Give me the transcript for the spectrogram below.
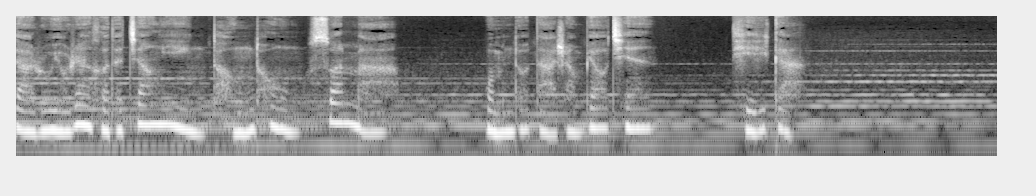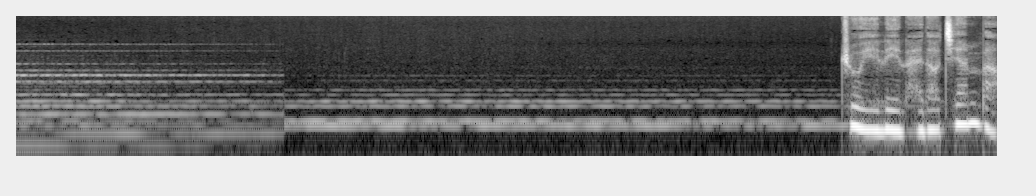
假如有任何的僵硬、疼痛、酸麻，我们都打上标签“体感”。注意力来到肩膀，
